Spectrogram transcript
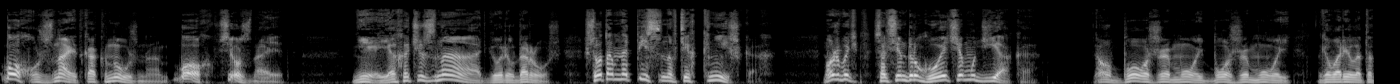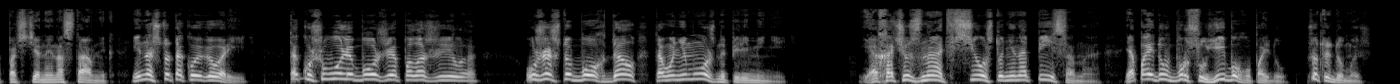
Бог уж знает, как нужно. Бог все знает». «Не, я хочу знать», — говорил Дорож, — «что там написано в тех книжках?» Может быть, совсем другое, чем у дьяка. «О, боже мой, боже мой!» — говорил этот почтенный наставник. «И на что такое говорить? Так уж воля Божья положила. Уже что Бог дал, того не можно переменить. Я хочу знать все, что не написано. Я пойду в бурсу, ей-богу пойду. Что ты думаешь?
